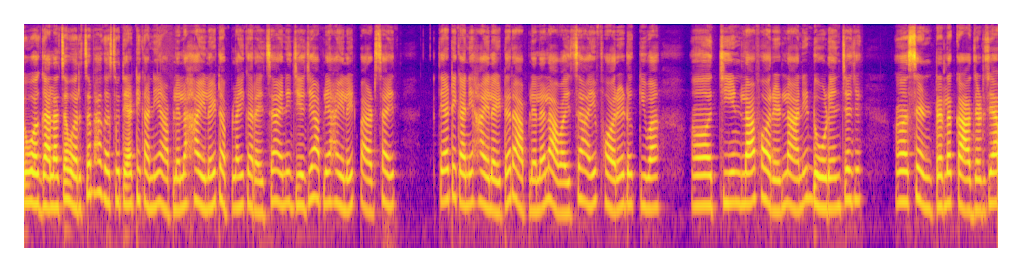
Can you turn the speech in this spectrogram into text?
जो गालाचा वरचा भाग असतो त्या ठिकाणी आपल्याला हायलाईट अप्लाय करायचं आहे आणि जे जे आपले हायलाईट पार्ट्स आहेत त्या ठिकाणी हायलायटर आपल्याला लावायचं आहे फॉरेड किंवा चीनला फॉरेडला आणि डोळ्यांच्या जे सेंटरला काजळच्या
